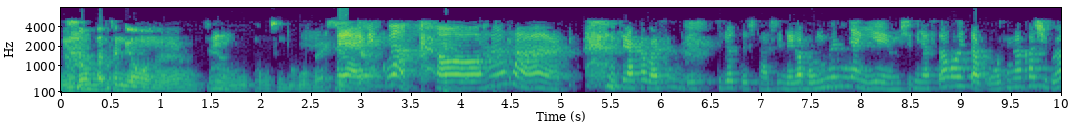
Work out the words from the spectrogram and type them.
운동 같은 경우는 제가 네. 오늘 방송 녹음을 네, 했으니까 알겠고요. 어, 항상 제가 아까 말씀드렸듯이 다시 내가 먹는 양 이외의 음식이 그냥 썩어 있다고 생각하시고요.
